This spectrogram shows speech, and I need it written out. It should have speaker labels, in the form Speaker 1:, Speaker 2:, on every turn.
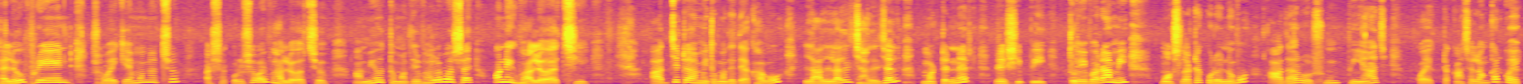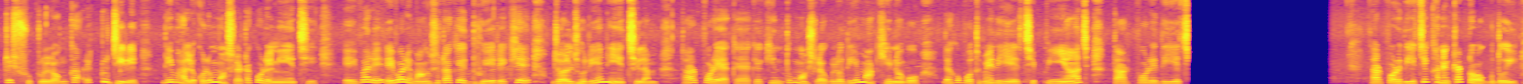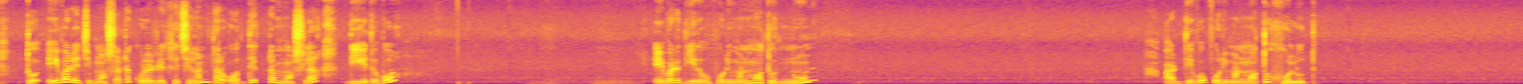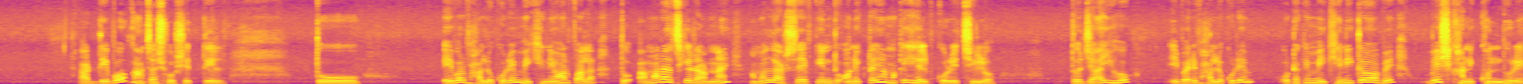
Speaker 1: Hello friend সবাই কেমন আছো? আশা করি সবাই ভালো আছো। আমিও তোমাদের ভালোবাসায় অনেক ভালো আছি। আজ যেটা আমি তোমাদের দেখাবো, লাল লাল ঝাল ঝাল মাটনের রেসিপি তো এবার আমি মশলাটা করে নেব আদা, রসুন, পেঁয়াজ, কয়েকটা কাঁচা লঙ্কা কয়েকটা শুকনো লঙ্কা আর একটু জিরে দিয়ে ভালো করে মশলাটা করে নিয়েছি। এইবারে এবারে মাংসটাকে ধুয়ে রেখে জল ঝরিয়ে নিয়েছিলাম। তারপরে একে একে কিন্তু মশলাগুলো দিয়ে মাখিয়ে নেব। দেখো, প্রথমে দিয়েছি পেঁয়াজ, তারপরে দিয়েছি তারপরে দিয়েছি খানিকটা টক দই। তো এবারে যে মশলাটা করে রেখেছিলাম, তার অর্ধেকটা মশলা দিয়ে দেবো। এবারে দিয়ে দেবো পরিমাণ মতো নুন। আর দেবো পরিমাণ মতো হলুদ। আর দেবো কাঁচা সর্ষের তেল। তো এবার ভালো করে মেখে নেওয়ার পালা। তো আমার আজকে রান্নায় আমার লাট সাহেব কিন্তু অনেকটাই আমাকে হেল্প করেছিল। তো যাই হোক এবারে ভালো করে ওটাকে মেখে নিতে হবে বেশ খানিকক্ষণ ধরে।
